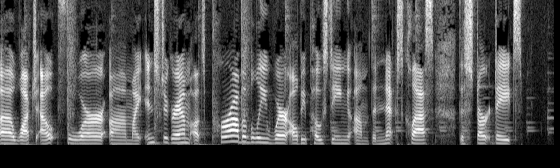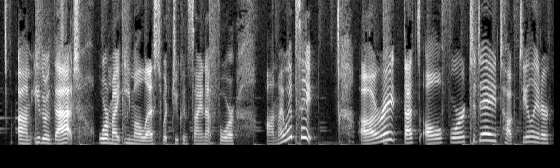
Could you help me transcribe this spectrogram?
uh, watch out for uh, my Instagram. That's probably where I'll be posting um, the next class, the start dates, um, either that or my email list, which you can sign up for on my website. All right, that's all for today. Talk to you later.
